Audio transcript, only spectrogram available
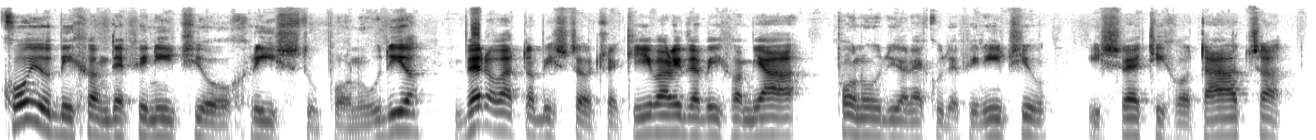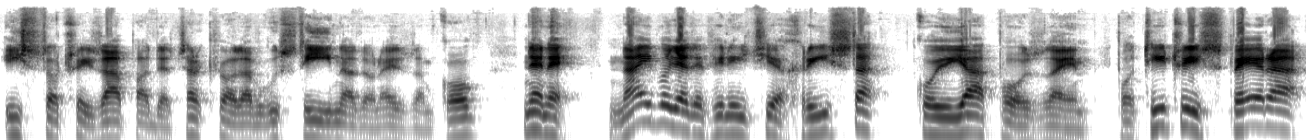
koju bih vam definiciju o Hristu ponudio, verovatno biste očekivali da bih vam ja ponudio neku definiciju i svetih otaca, istoče i zapade crkve od Avgustina do ne znam kog. Ne, ne, najbolja definicija Hrista koju ja poznajem potiče iz sfera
